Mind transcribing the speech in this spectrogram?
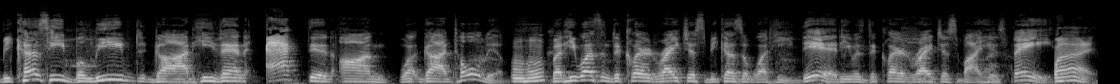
because he believed God, he then acted on what God told him. Mm-hmm. But he wasn't declared righteous because of what he did. He was declared righteous by his faith. right,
